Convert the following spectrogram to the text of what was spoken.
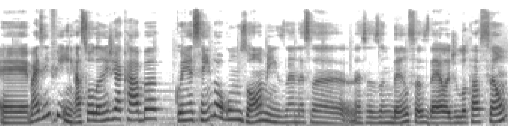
É, mas enfim, a Solange acaba conhecendo alguns homens né, nessa, nessas andanças dela de lotação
